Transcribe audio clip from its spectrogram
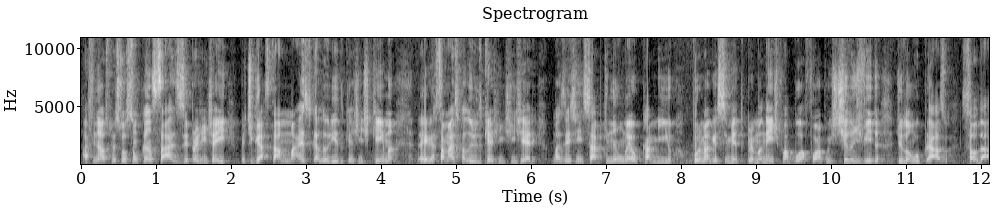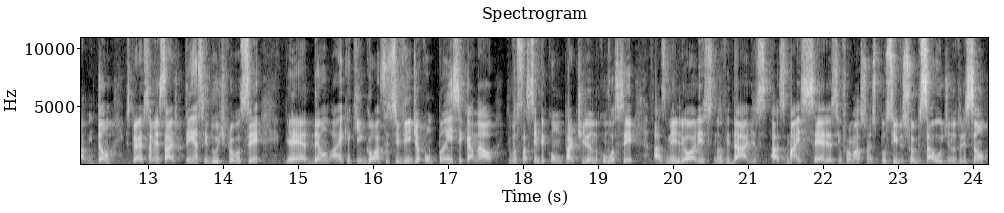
afinal as pessoas são cansadas de dizer pra gente aí, pra gente gastar mais caloria do que a gente queima, é, gastar mais caloria do que a gente ingere, mas esse a gente sabe que não é o caminho para o emagrecimento permanente, para uma boa forma, para um estilo de vida de longo prazo saudável. Então, espero que essa mensagem tenha sido útil para você. É, dê um like aqui, gosta desse vídeo, acompanhe esse canal que vou estar sempre compartilhando com você as melhores novidades, as mais sérias informações possíveis sobre saúde, nutrição,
